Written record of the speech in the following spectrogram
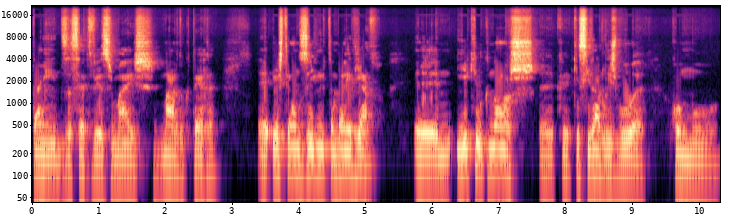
tem 17 vezes mais mar do que terra, eh, este é um desígnio também adiado. Eh, e aquilo que nós, eh, que a cidade de Lisboa, como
